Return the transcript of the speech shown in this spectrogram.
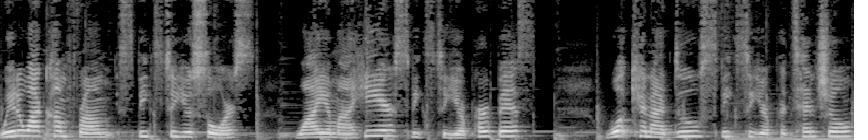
Where do I come from? Speaks to your source. Why am I here? Speaks to your purpose. What can I do? Speaks to your potential.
